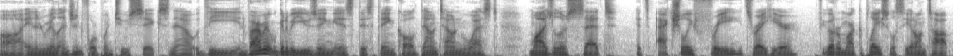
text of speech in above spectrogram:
uh, in Unreal Engine 4.26. Now, the environment we're going to be using is this thing called Downtown West Modular Set. It's actually free. It's right here. If you go to Marketplace, you'll see it on top,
